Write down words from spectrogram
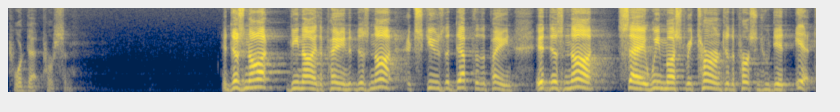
toward that person. It does not deny the pain. It does not excuse the depth of the pain. It does not say we must return to the person who did it.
